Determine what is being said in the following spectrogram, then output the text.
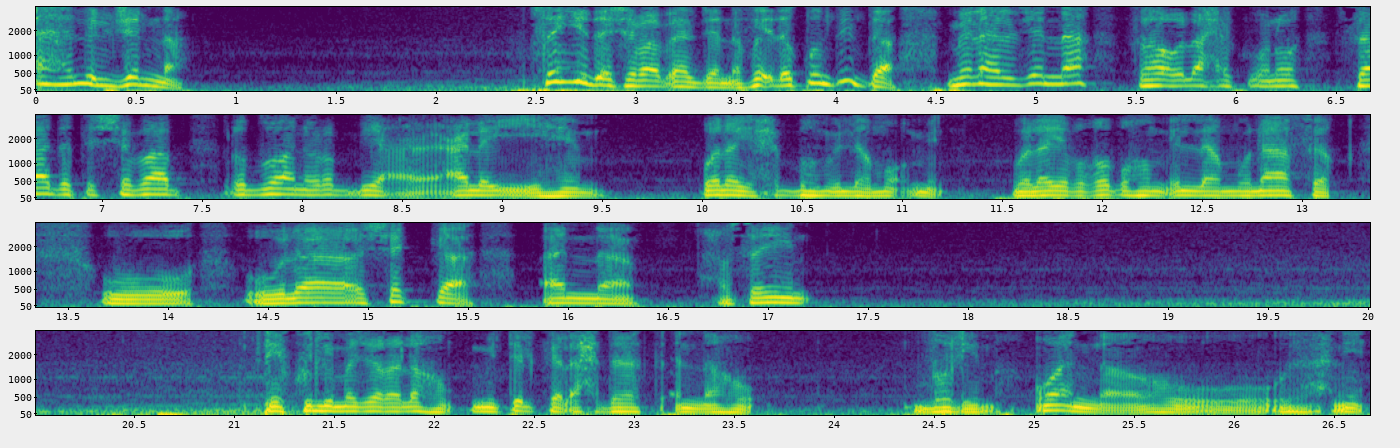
أهل الجنة. سيد شباب أهل الجنة. فإذا كنت أنت من أهل الجنة فهؤلاء حيكونوا سادة الشباب رضوان ربي عليهم. ولا يحبهم إلا مؤمن ولا يبغضهم إلا منافق. و... ولا شك أن حسين في كل ما جرى له من تلك الأحداث أنه ظلم وأنه يعني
